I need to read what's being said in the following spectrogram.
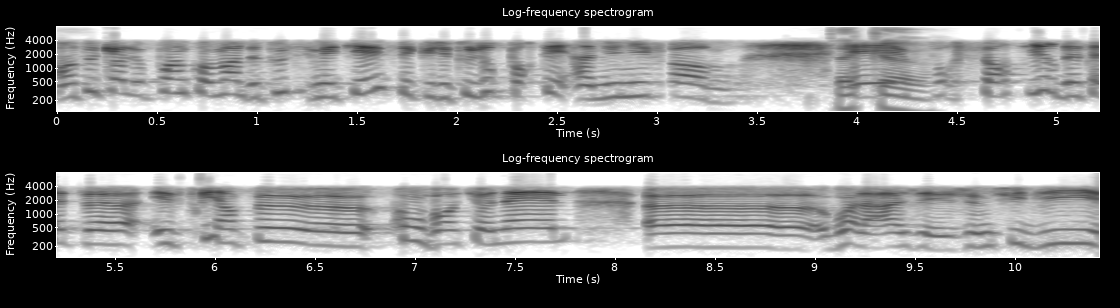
En tout cas, le point commun de tous ces métiers, c'est que j'ai toujours porté un uniforme. Et pour sortir de cet euh, esprit un peu euh, conventionnel, euh, voilà, je me suis dit,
